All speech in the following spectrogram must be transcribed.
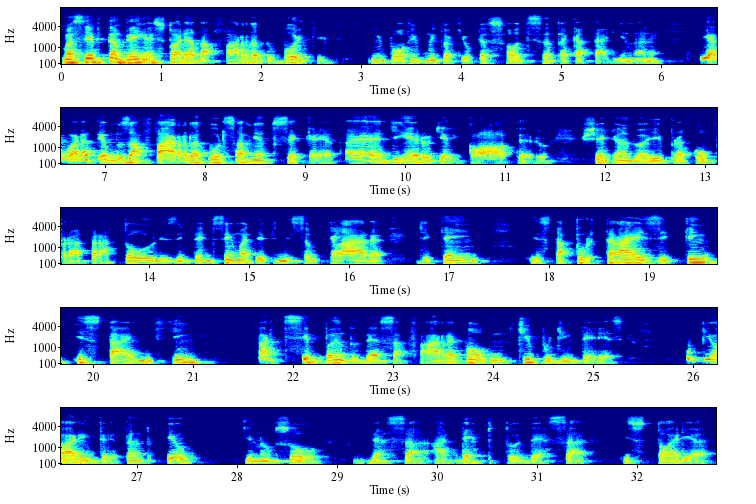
Mas teve também a história da farda do boi, que envolve muito aqui o pessoal de Santa Catarina, né? E agora temos a farra do orçamento secreto. É dinheiro de helicóptero, chegando aí para comprar tratores, entende? Sem uma definição clara de quem está por trás e quem está, enfim, participando dessa farra com algum tipo de interesse. O pior, entretanto, eu que não sou dessa adepto dessa história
